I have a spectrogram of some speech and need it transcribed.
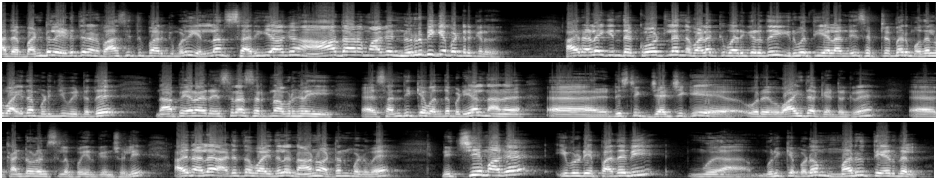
அந்த பண்டிலை எடுத்து நான் வாசித்து பார்க்கும்பொழுது எல்லாம் சரியாக ஆதாரமாக நிரூபிக்கப்பட்டிருக்கிறது. அதனால் இந்த கோர்ட்டில் இந்த வழக்கு வருகிறது. இருபத்தி ஏழாந்தேதி செப்டம்பர் முதல் வாய் தான் முடிஞ்சு விட்டது. நான் பேராயர் எஸ்ரா சர்க்னோ அவர்களை சந்திக்க வந்தபடியால் நான் டிஸ்ட்ரிக்ட் ஜட்ஜிக்கு ஒரு வாய்தா கேட்டிருக்கிறேன். கண்டோலன்ஸில் போயிருக்கேன்னு சொல்லி. அதனால் அடுத்த வாய்தில் நானும் அட்டன் பண்ணுவேன். நிச்சயமாக இவருடைய பதவி மு- முறிக்கப்படும். மறு தேர்தல்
